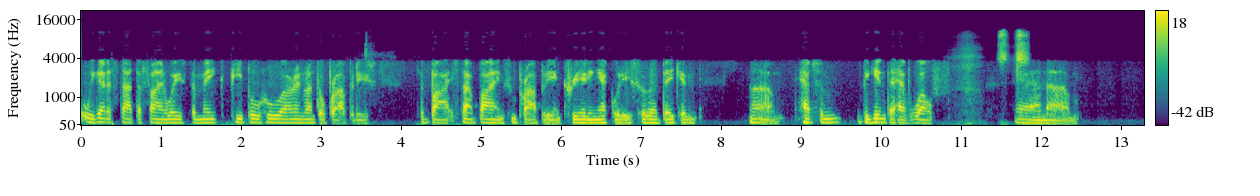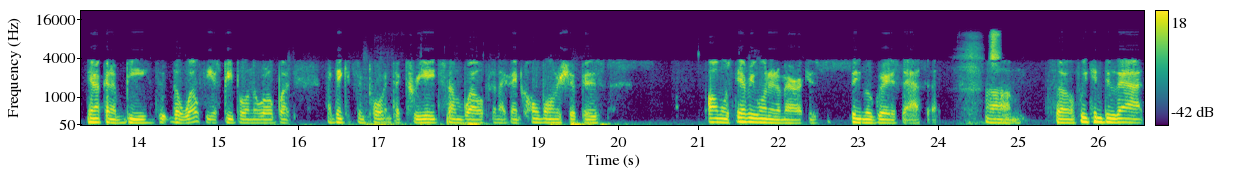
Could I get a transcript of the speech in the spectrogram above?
we got to start to find ways to make people who are in rental properties to buy, start buying some property and creating equity so that they can um, have some begin to have wealth. And um, you're not going to be the wealthiest people in the world, but I think it's important to create some wealth. And I think home ownership is almost everyone in America's single greatest asset. Um, so if we can do that,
